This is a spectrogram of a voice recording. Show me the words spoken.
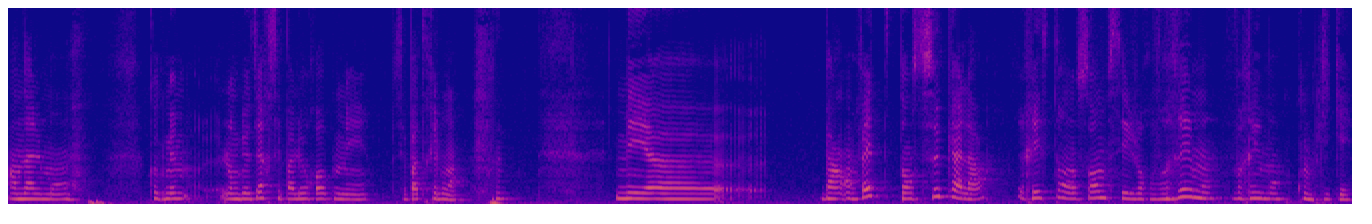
un Allemand. Quoique même l'Angleterre, c'est pas l'Europe, mais c'est pas très loin. mais euh, ben en fait, dans ce cas-là, rester ensemble, c'est genre vraiment, vraiment compliqué.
